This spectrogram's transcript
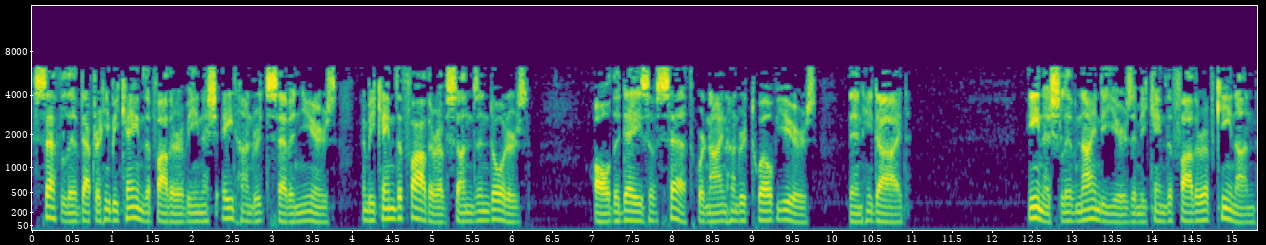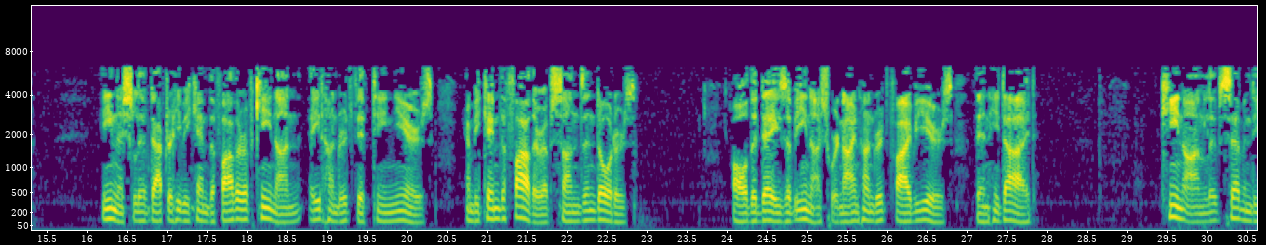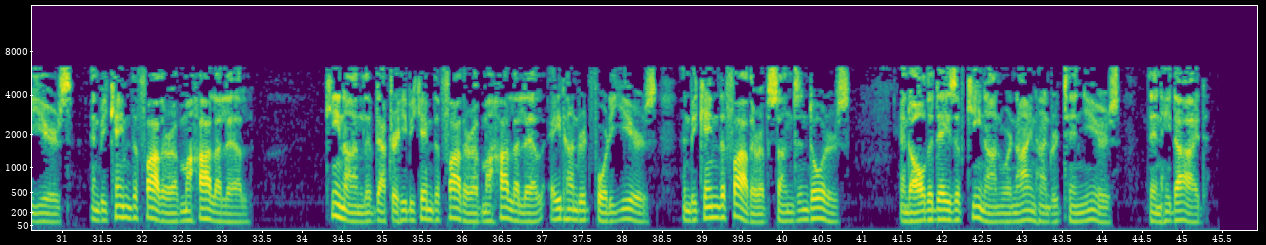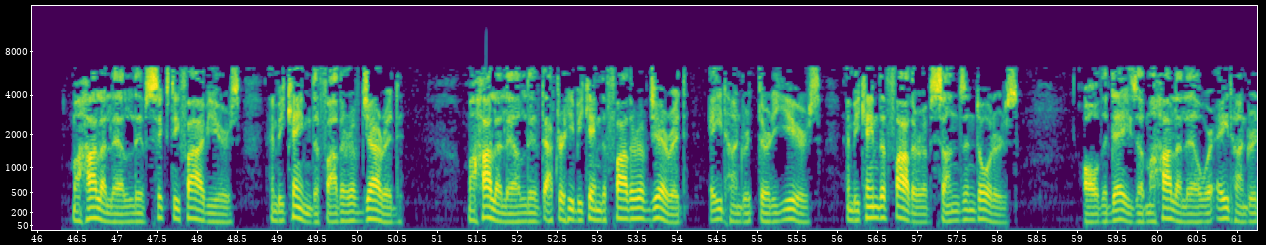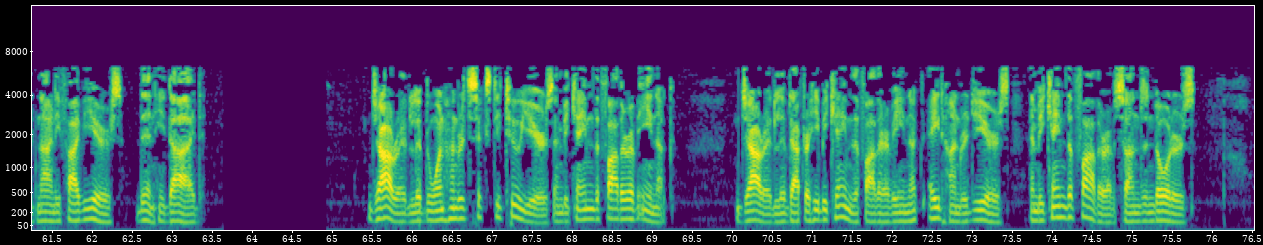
Seth lived after he became the father of Enosh 807 years, and became the father of sons and daughters. All the days of Seth were 912 years, then he died. Enosh lived 90 years and became the father of Kenan. Enosh lived after he became the father of Kenan 815 years, and became the father of sons and daughters. All the days of Enosh were 905 years, then he died. Kenan lived 70 years, and became the father of Mahalalel. Kenan lived after he became the father of Mahalalel 840 years, and became the father of sons and daughters. And all the days of Kenan were 910 years, then he died. Mahalalel lived sixty-five years, and became the father of Jared. Mahalalel lived after he became the father of Jared eight hundred thirty years, and became the father of sons and daughters. All the days of Mahalalel were eight hundred ninety-five years, then he died. Jared lived one hundred sixty-two years, and became the father of Enoch. Jared lived after he became the father of Enoch eight hundred years, and became the father of sons and daughters.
